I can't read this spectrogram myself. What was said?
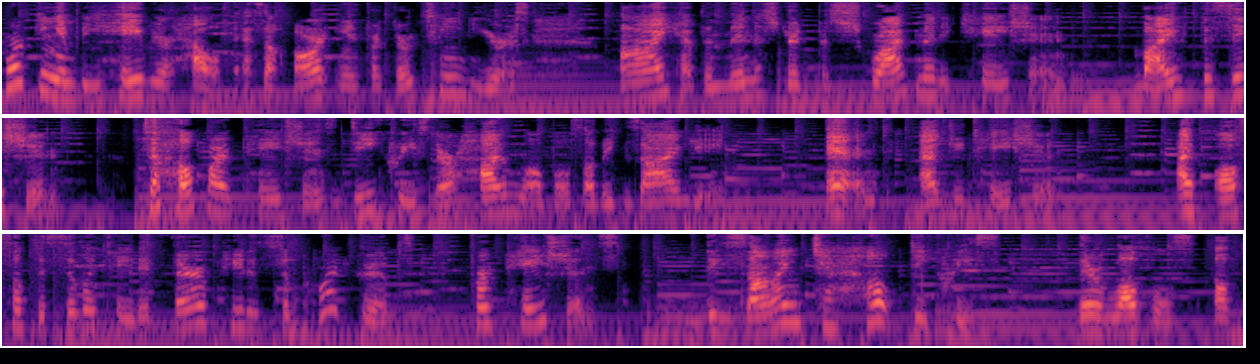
Working in behavioral health as an RN for 13 years, I have administered prescribed medication by a physician to help our patients decrease their high levels of anxiety and agitation. I've also facilitated therapeutic support groups for patients designed to help decrease their levels of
